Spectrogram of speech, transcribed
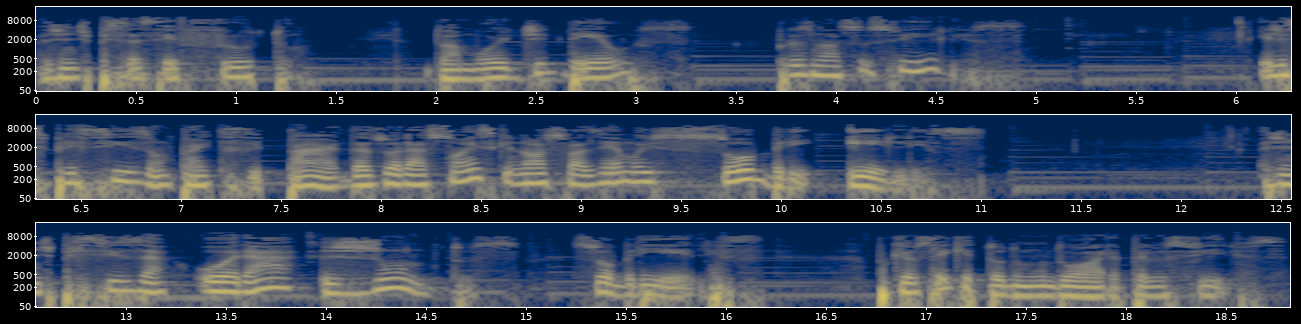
A gente precisa ser fruto do amor de Deus para os nossos filhos. Eles precisam participar das orações que nós fazemos sobre eles. A gente precisa orar juntos sobre eles. Porque eu sei que todo mundo ora pelos filhos.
